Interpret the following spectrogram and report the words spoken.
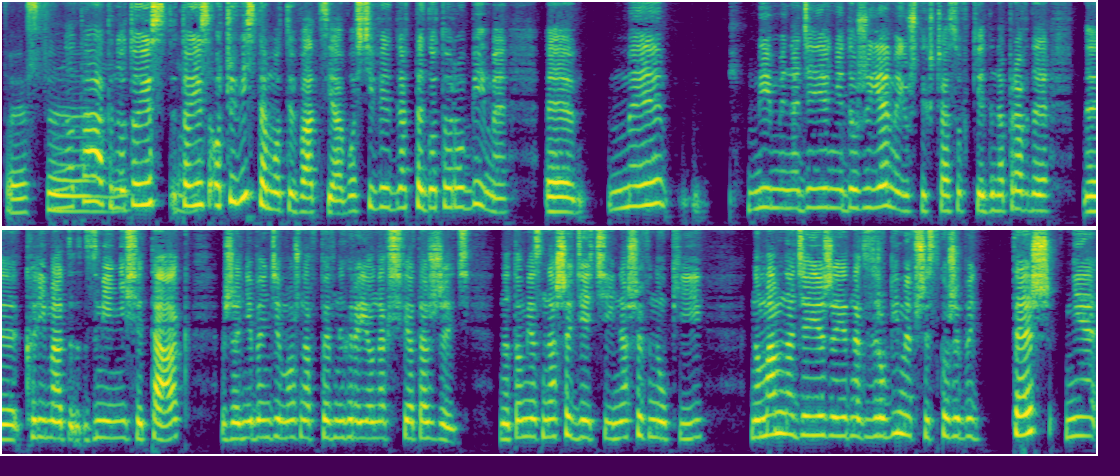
To jest. No tak, no to jest, to no. jest oczywista motywacja. Właściwie dlatego to robimy. E, my, miejmy nadzieję, nie dożyjemy już tych czasów, kiedy naprawdę e, klimat zmieni się tak, że nie będzie można w pewnych rejonach świata żyć. Natomiast nasze dzieci i nasze wnuki no mam nadzieję, że jednak zrobimy wszystko, żeby też nie,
